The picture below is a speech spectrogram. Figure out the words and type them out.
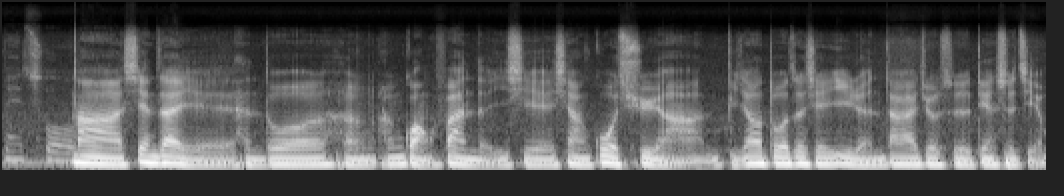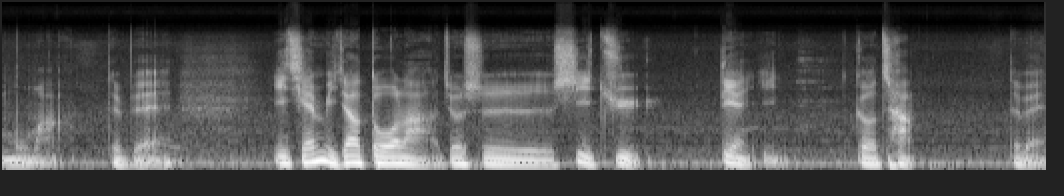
没错，那现在也很多很很广泛的一些，像过去啊比较多这些艺人，大概就是电视节目嘛，对不对？以前比较多啦，就是戏剧、电影、歌唱，对不对？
